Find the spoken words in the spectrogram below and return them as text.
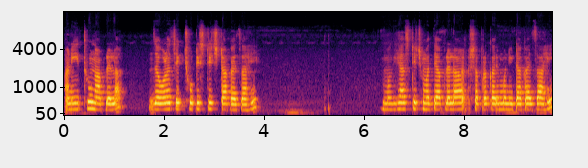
आणि इथून आपल्याला जवळच एक छोटी स्टिच टाकायचं आहे. मग ह्या स्टिचमध्ये आपल्याला अशा प्रकारे मणी टाकायचा आहे.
